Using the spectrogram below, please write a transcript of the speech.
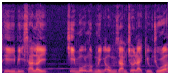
thì bị xa lầy, chỉ mỗi một mình ông dám trở lại cứu chúa.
